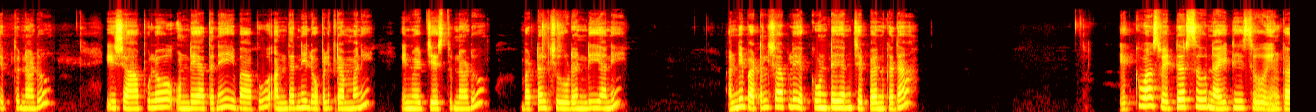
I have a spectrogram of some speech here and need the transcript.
చెప్తున్నాడు. ఈ షాపులో ఉండే అతనే ఈ బాబు అందరినీ లోపలికి రమ్మని ఇన్వైట్ చేస్తున్నాడు. బట్టలు చూడండి అని. అన్ని బట్టల షాపులు ఎక్కువ ఉంటాయని చెప్పాను కదా. ఎక్కువ స్వెటర్స్ నైటీస్ ఇంకా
